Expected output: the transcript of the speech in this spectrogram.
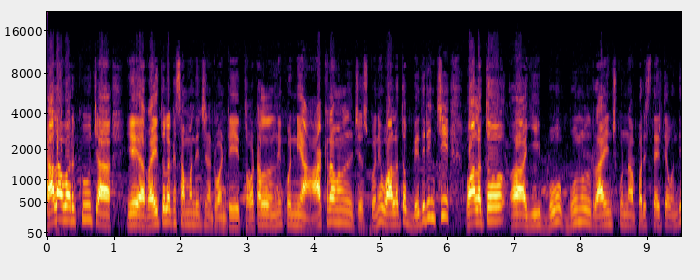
చాలా వరకు రైతులకు సంబంధించినటువంటి తోటలని కొన్ని ఆక్రమణలు చేసుకొని వాళ్ళతో బెదిరించి వాళ్ళతో ఈ భూ భూములు రాయించుకున్న పరిస్థితి అయితే ఉంది.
